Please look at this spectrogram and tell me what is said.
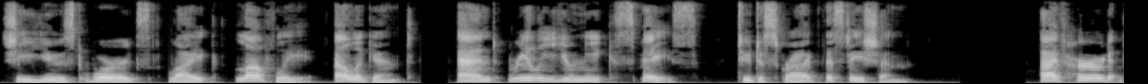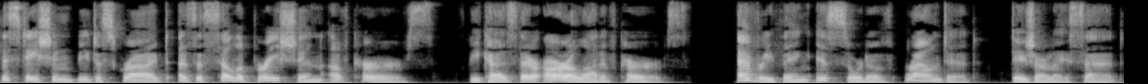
She used words like lovely, elegant, and really unique space to describe the station. I've heard the station be described as a celebration of curves because there are a lot of curves. Everything is sort of rounded, Desjarlais said.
